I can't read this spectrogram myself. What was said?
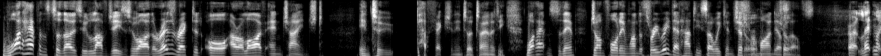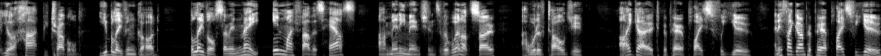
What happens to those who love Jesus, who are either resurrected or are alive and changed into perfection, into eternity? What happens to them? John 14, 1 to 3. Read that, Hunty, so we can just Sure, remind sure. ourselves. All right, let not your heart be troubled. You believe in God, believe also in me. In my Father's house are many mansions. If it were not so, I would have told you. I go to prepare a place for you. And if I go and prepare a place for you,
